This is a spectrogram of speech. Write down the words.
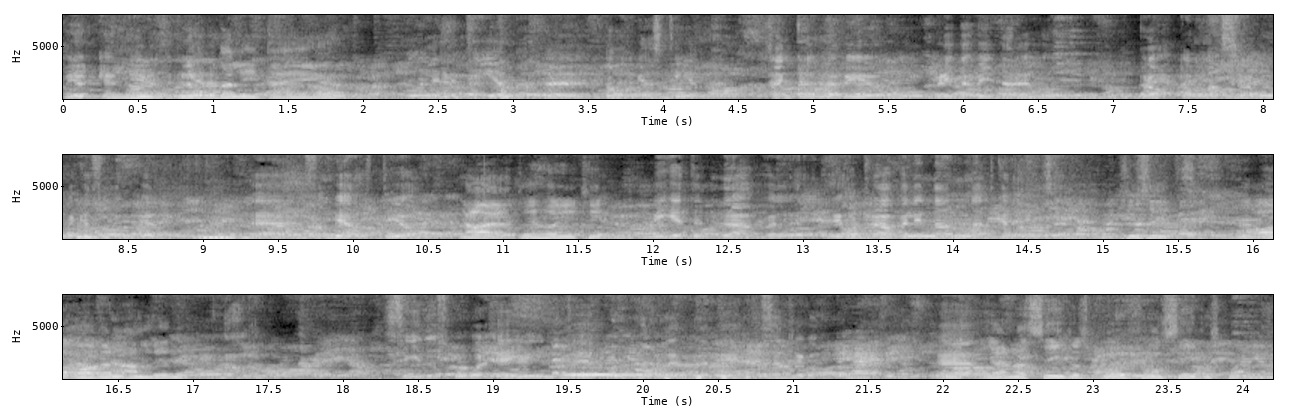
vi kanske mer Djuploda lite i... och lite tema för dagens tema. Sen kommer vi ju att glida vidare och prata om massor av olika saker. Eh, som vi alltid gör. Ja, ja, det hör ju till. Vi heter Dravel. Vi har Dravel i namnet kan man säga. Precis. Av en anledning. Sidospår är ju inte ovanligt när vi sätter igång. Eh, Gärna sidospår från sidospåren.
